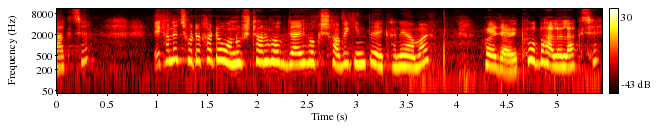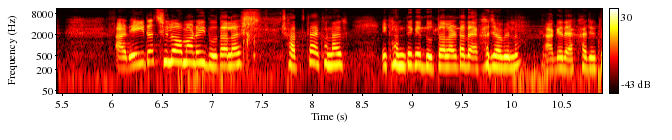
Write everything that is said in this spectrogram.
লাগছে। এখানে ছোটোখাটো অনুষ্ঠান হোক, যাই হোক, সবই কিন্তু এখানে আমার হয়ে যাবে, খুব ভালো লাগছে। আর এইটা ছিল আমার ওই দোতলার ছাদটা, এখন আর এখান থেকে দোতলাটা দেখা যাবে না। আগে দেখা যেত,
